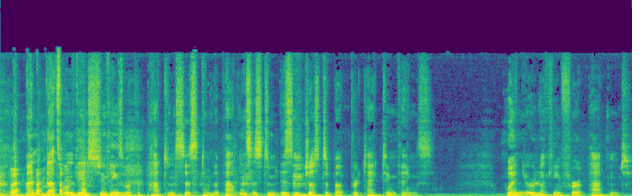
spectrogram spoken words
and that's one of the interesting things about the patent system. The patent system isn't just about protecting things. When you're looking for a patent,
